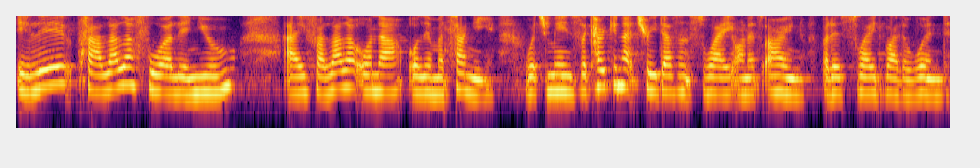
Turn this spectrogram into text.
ele falala fua le niu, ai falala ona o le matangi, which means the coconut tree doesn't sway on its own, but is swayed by the wind.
